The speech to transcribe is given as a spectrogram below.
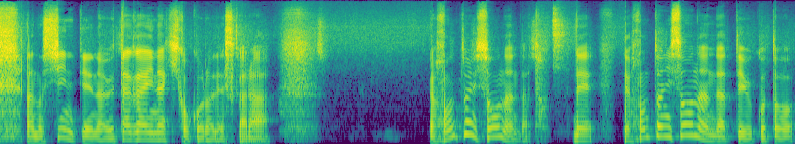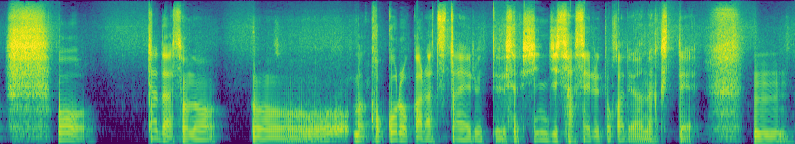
あの真っていうのは疑いなき心ですから本当にそうなんだと。でで本当にそうなんだっていうことをただその、まあ、心から伝えるっていうですね信じさせるとかではなくてうん。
